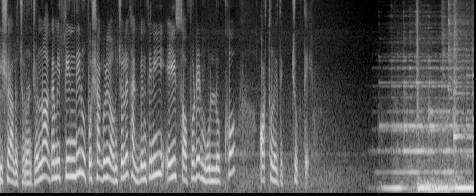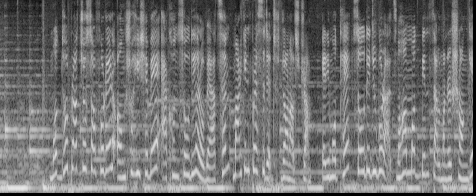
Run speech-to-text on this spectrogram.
বিষয় আলোচনার জন্য আগামী তিন দিন উপসাগরীয় অঞ্চলে থাকবেন তিনি। এই সফরের মূল লক্ষ্য অর্থনৈতিক চুক্তি। মধ্যপ্রাচ্য সফরের অংশ হিসেবে এখন সৌদি আরবে আছেন মার্কিন প্রেসিডেন্ট ডোনাল্ড ট্রাম্প। এরই মধ্যে সৌদি যুবরাজ মোহাম্মদ বিন সালমানের সঙ্গে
